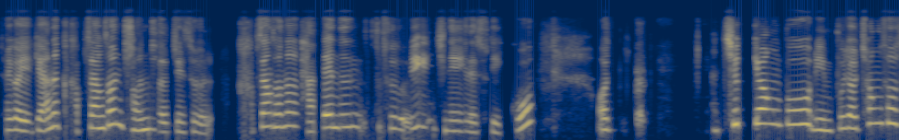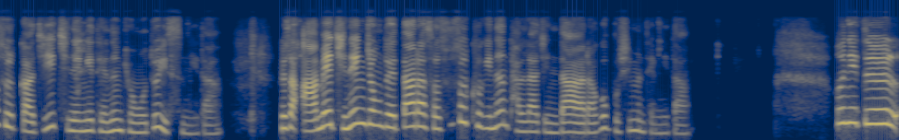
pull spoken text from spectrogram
저희가 얘기하는 갑상선 전 절제술, 갑상선을 다 떼는 수술이 진행이 될 수도 있고 어, 측경부 림프절 청소술까지 진행이 되는 경우도 있습니다. 그래서 암의 진행 정도에 따라서 수술 크기는 달라진다라고 보시면 됩니다. 흔히들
